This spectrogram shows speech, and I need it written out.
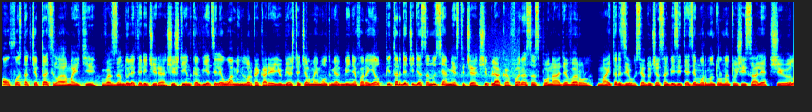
au fost acceptați la MIT. Văzându-le fericirea și știind că viețile oamenilor pe care îi iubește cel mai mult merg bine fără el, Peter decide să nu se amestece și pleacă fără să spună adevărul. Mai târziu se duce să viziteze mormântul mătușii sale și îl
